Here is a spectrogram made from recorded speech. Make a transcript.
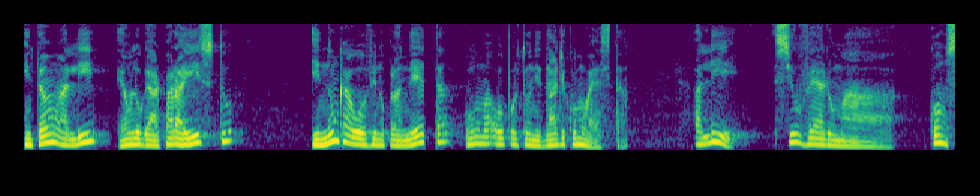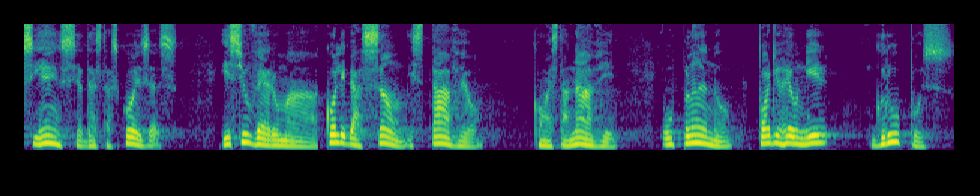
Então ali é um lugar para isto e nunca houve no planeta uma oportunidade como esta. Ali, se houver uma consciência destas coisas, E se houver uma coligação estável com esta nave, o plano pode reunir grupos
